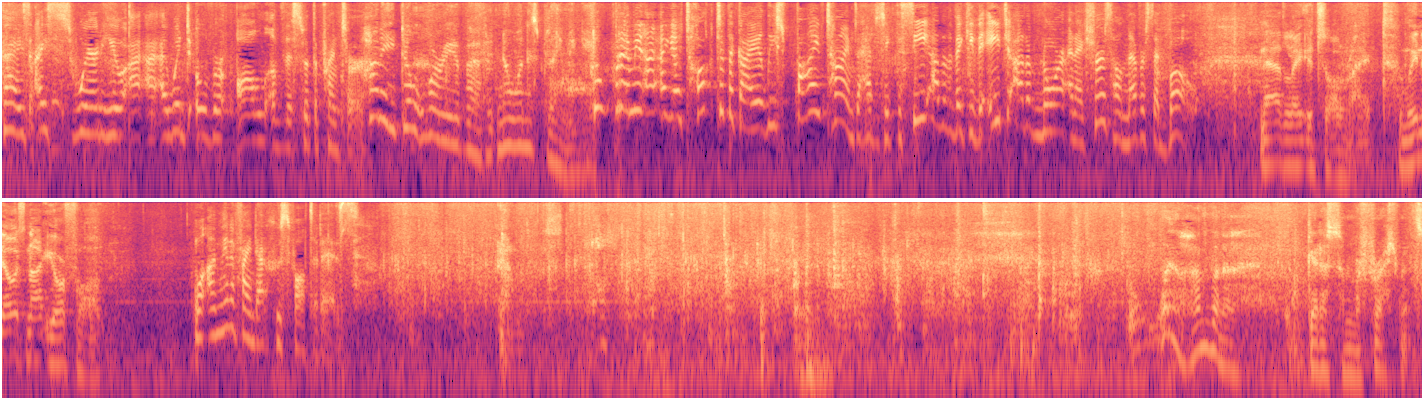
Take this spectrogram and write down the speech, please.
Guys, I swear to you, I, I I went over all of this with the printer. Honey, don't worry about it. No one is blaming you. No, but I mean, I, I, I talked to the guy at least five times. I had to take the C out of the Vicky, the H out of Nora, and I sure as hell never said Bo. Natalie, it's all right. We know it's not your fault. Well, I'm gonna find out whose fault it is. Okay. Well, I'm gonna get us some refreshments.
